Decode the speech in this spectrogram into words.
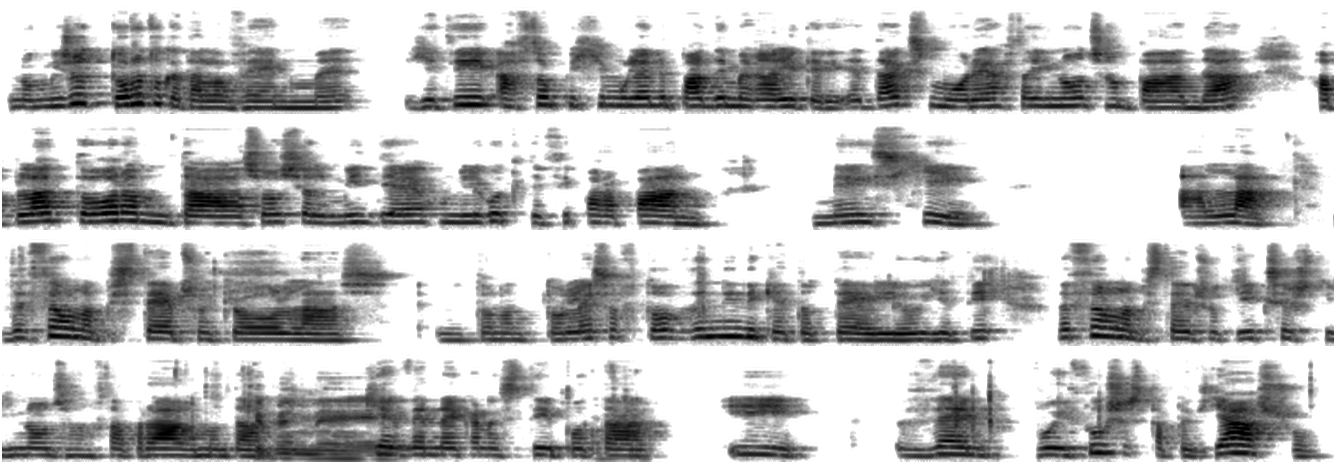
Νομίζω ότι τώρα το καταλαβαίνουμε, γιατί αυτό π.χ. μου λένε πάντα οι μεγαλύτεροι. Εντάξει, μωρέ, αυτά γινόντουσαν πάντα, απλά τώρα με τα social media έχουν λίγο εκτεθεί παραπάνω. Ναι, ισχύει. Αλλά δεν θέλω να πιστέψω κιόλας. Το να το λες αυτό δεν είναι και το τέλειο, γιατί δεν θέλω να πιστέψω ότι ήξερες ότι γινόντουσαν αυτά τα πράγματα Και δεν, ε, και δεν έκανες τίποτα αυτό. ή δεν βοηθούσες τα παιδιά σου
